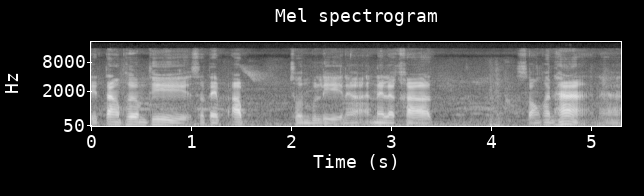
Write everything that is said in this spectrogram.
ติดตั้งเพิ่มที่สเต็ปอัพชนบุรีนะในราคา 2,500นะฮะ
